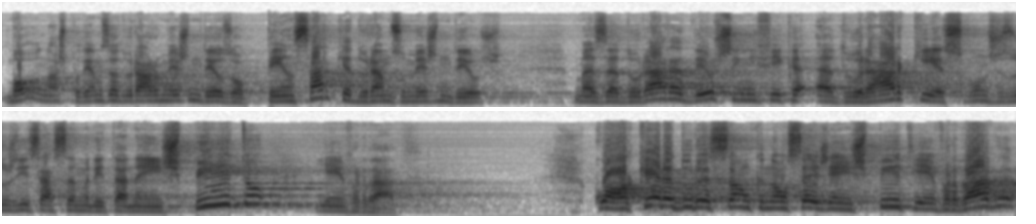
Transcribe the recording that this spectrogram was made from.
Bom, nós podemos adorar o mesmo Deus, ou pensar que adoramos o mesmo Deus, mas adorar a Deus significa adorar que é, segundo Jesus disse à Samaritana, em espírito e em verdade. Qualquer adoração que não seja em espírito e em verdade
